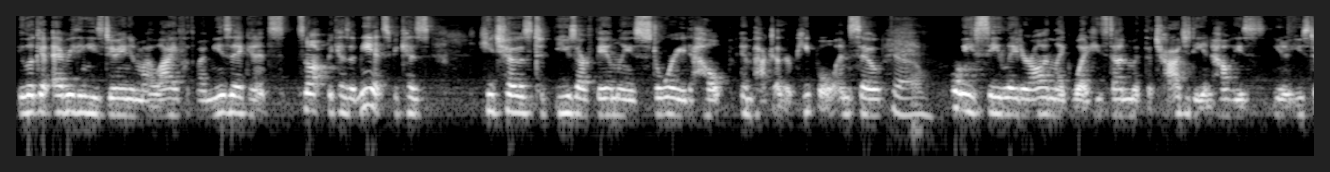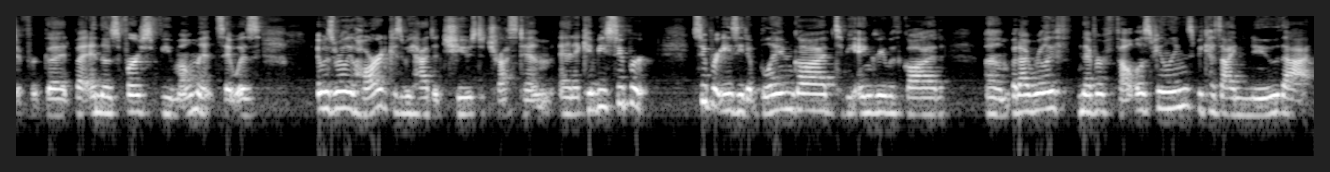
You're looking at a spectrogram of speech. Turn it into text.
you look at everything he's doing in my life with my music and it's it's not because of me it's because he chose to use our family's story to help impact other people. And so yeah we see later on like what he's done with the tragedy and how he's you know used it for good. But in those first few moments it was it was really hard because we had to choose to trust him. And it can be super super easy to blame god to be angry with god. Um, but i really f- never felt those feelings because i knew that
